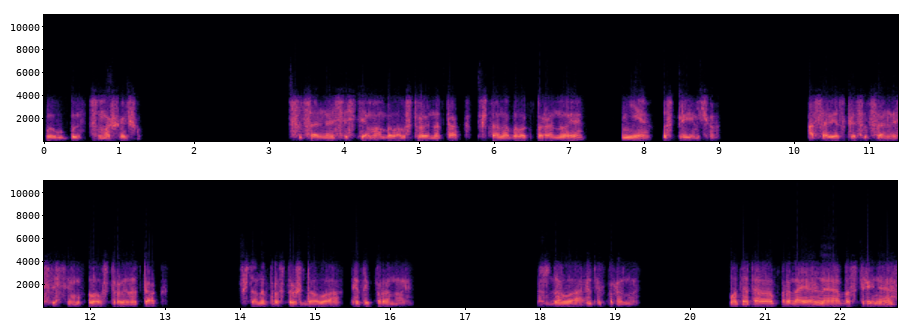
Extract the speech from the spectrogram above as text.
был бы сумасшедшим, социальная система была устроена так, что она была к паранойе не восприимчива. А советская социальная система была устроена так, что она просто ждала этой паранойи. Ждала этой паранойи. Вот это паранояльное обострение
